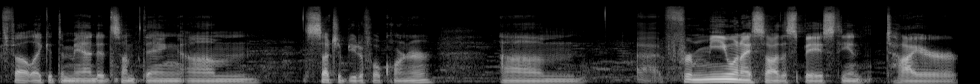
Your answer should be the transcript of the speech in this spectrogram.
felt like it demanded something. Um, such a beautiful corner. Um, uh, for me, when I saw the space, the entire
